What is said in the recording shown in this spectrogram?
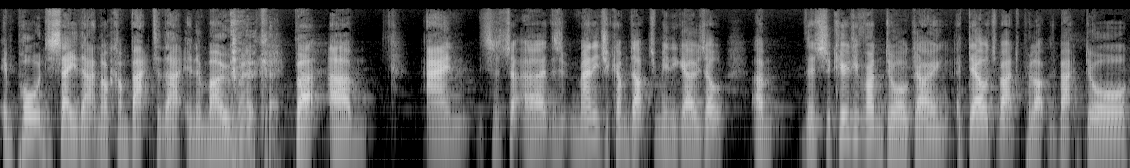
Important to say that, and I'll come back to that in a moment. Okay. But um, and uh, the manager comes up to me and he goes, "Oh, um, the security front door going. Adele's about to pull up the back door.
